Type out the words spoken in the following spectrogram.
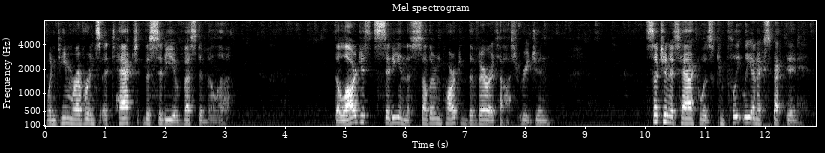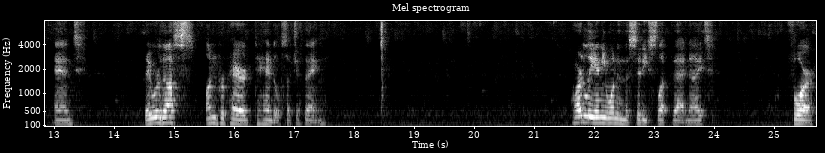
when Team Reverence attacked the city of Vestavilla. The largest city in the southern part of the Veritus region. Such an attack was completely unexpected, and they were thus unprepared to handle such a thing. Hardly anyone in the city slept that night. For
